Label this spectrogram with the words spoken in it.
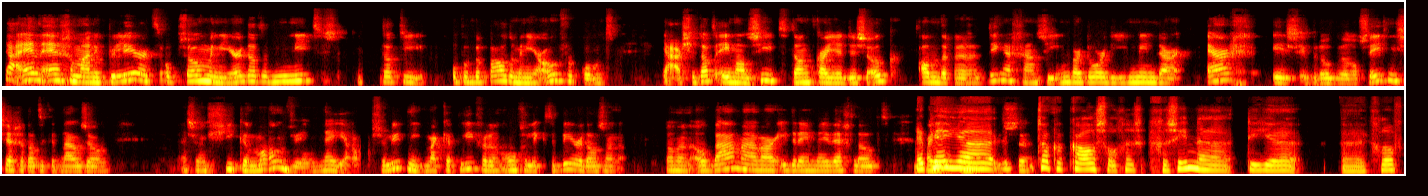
Ja, en, en gemanipuleerd op zo'n manier dat het niet, dat die op een bepaalde manier overkomt. Ja, als je dat eenmaal ziet, dan kan je dus ook andere dingen gaan zien, waardoor die minder erg is. Ik bedoel, ik wil nog steeds niet zeggen dat ik het nou zo'n zo'n chique man vind. Nee, absoluut niet. Maar ik heb liever een ongelikte beer dan zo'n dan een Obama waar iedereen mee wegloopt. Heb jij eh. Tucker Carlson gez- gezien? eh, die, eh, ik geloof,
